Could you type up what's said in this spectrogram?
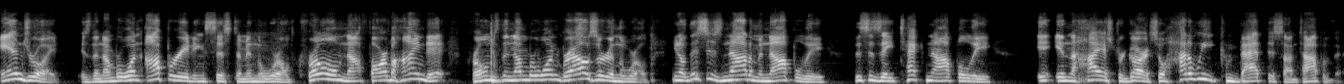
Android is the number one operating system in the world. Chrome, not far behind it. Chrome's the number one browser in the world. You know, this is not a monopoly. This is a technopoly in, in the highest regard. So, how do we combat this on top of it?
